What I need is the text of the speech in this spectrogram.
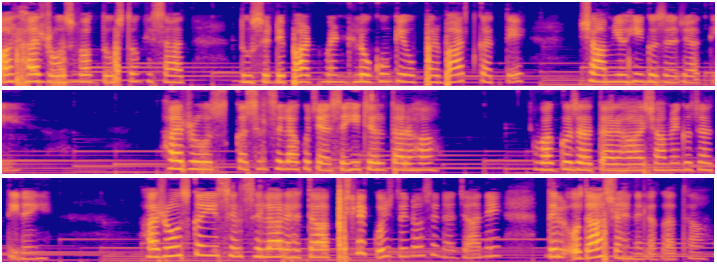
और हर रोज़ वक्त दोस्तों के साथ दूसरे डिपार्टमेंट लोगों के ऊपर बात करते शाम यूँ ही गुजर जाती। हर रोज़ का सिलसिला कुछ ऐसे ही चलता रहा। वक्त गुजरता रहा, शामें गुजरती रही। हर रोज़ का ये सिलसिला रहता, पिछले कुछ दिनों से न जाने दिल उदास रहने लगा था।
